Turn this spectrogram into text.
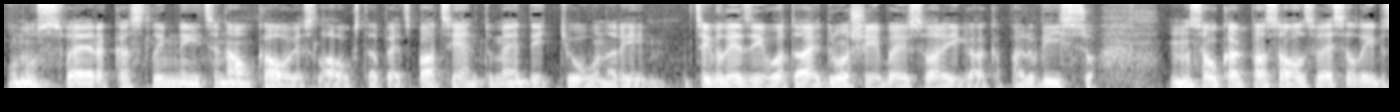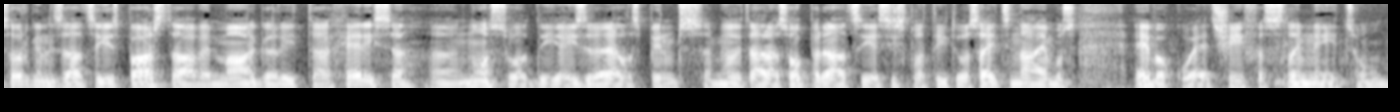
un uzsvēra, ka slimnīca nav kaujas lauks, tāpēc pacientu, mediķu un arī civiliedzīvotāju drošība ir svarīgāka par visu. Nu, savukārt Pasaules veselības organizācijas pārstāve Margarita Herisa eh, nosodīja Izraēlas pirms militārās operācijas izplatītos aicinājumus evakuēt Šīfas slimnīcu un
